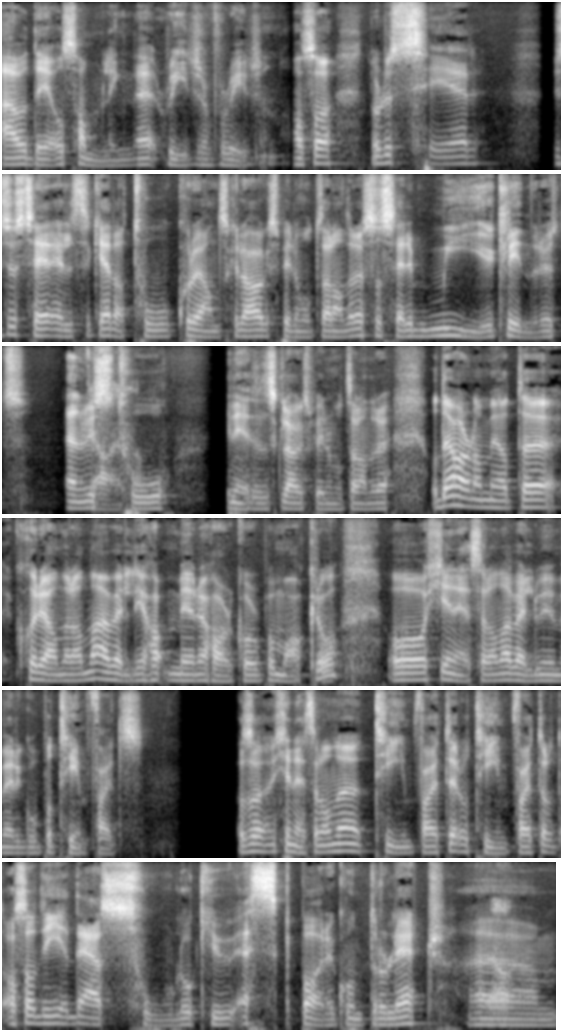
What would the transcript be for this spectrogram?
er jo det å sammenligne region for region. Altså, når du ser Hvis du ser LCK, da, to koreanske lag spille mot hverandre, så ser det mye cleanere ut enn hvis Ja, ja. to kinesiske lag spiller mot hverandre. Og det har noe med at eh, koreanerne er veldig mer hardcore på makro, og kineserne er veldig mye mer gode på teamfights. Altså, kineserne teamfighter og teamfighter Altså, de, det er solo-Q-esk, bare kontrollert. Ja. Ehm,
